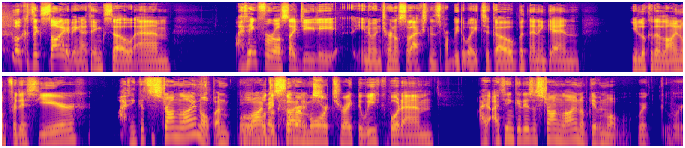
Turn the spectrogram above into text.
look, it's exciting. I think so. Um, I think for us, ideally, you know, internal selection is probably the way to go. But then again, you look at the lineup for this year. I think it's a strong lineup, and we'll, Oh, we'll discover more throughout the week. But um, I, I think it is a strong lineup given what we're we're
